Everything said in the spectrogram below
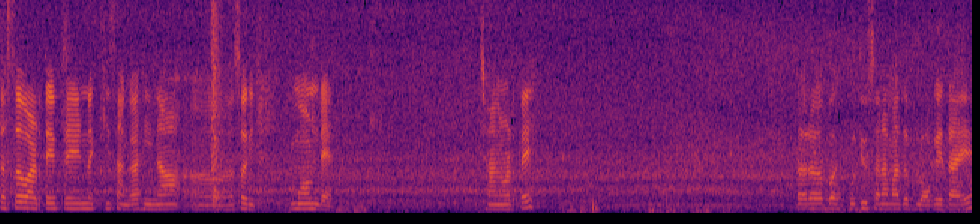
कसं वाढतंय फ्रेंड नक्की सांगा. हिना सॉरी मॉम डॅड छान वाटतंय. तर भरपूर दिवसांना माझं ब्लॉग येत आहे.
